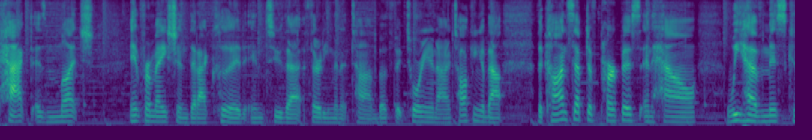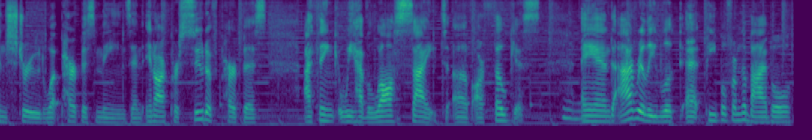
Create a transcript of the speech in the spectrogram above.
packed as much information that I could into that 30 minute time. Both Victoria and I talking about the concept of purpose and how we have misconstrued what purpose means. And in our pursuit of purpose, I think we have lost sight of our focus. Mm-hmm. And I really looked at people from the Bible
